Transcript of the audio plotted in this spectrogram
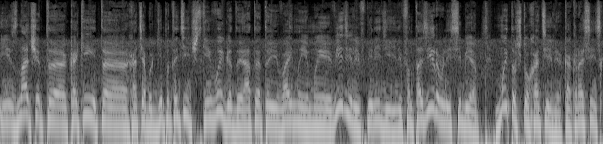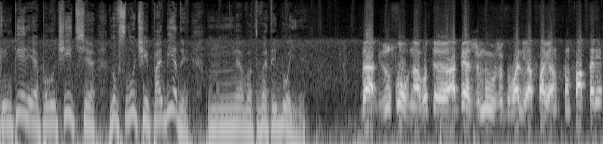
и значит э, какие-то хотя бы гипотетические выгоды от этой войны мы видели впереди или фантазировали себе. Мы-то что хотели, как Российская империя, получить, э, ну, в случае победы вот в этой бойне. Да, безусловно. Вот э, опять же мы уже говорили о славянском факторе,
